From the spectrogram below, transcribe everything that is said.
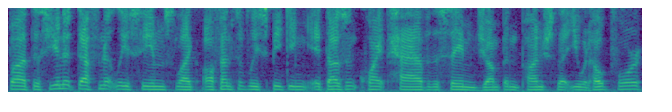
But this unit definitely seems like, offensively speaking, it doesn't quite have the same jump and punch that you would hope for.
